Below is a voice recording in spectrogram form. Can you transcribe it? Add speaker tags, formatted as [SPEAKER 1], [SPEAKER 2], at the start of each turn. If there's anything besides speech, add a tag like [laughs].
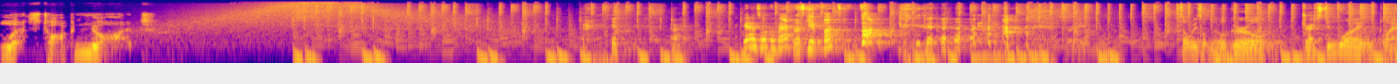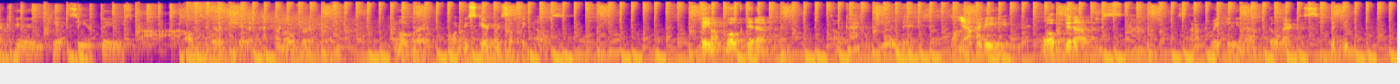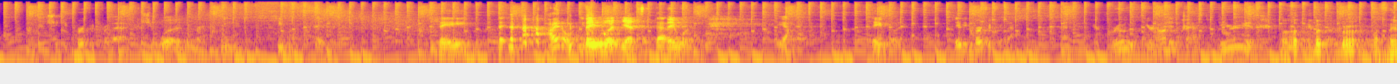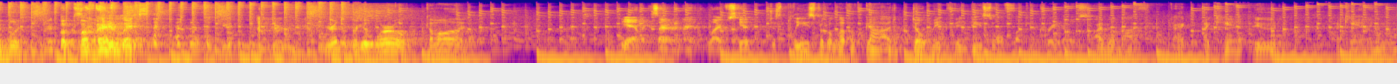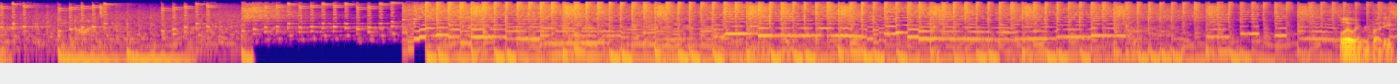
[SPEAKER 1] Let's talk not.
[SPEAKER 2] All right.
[SPEAKER 3] Guys, welcome back. Let's get fucked. Fuck!
[SPEAKER 2] Right. [laughs] It's always a little girl dressed in white with black hair. You can't see her face. Ah, all this dumb shit. I'm over it, man. I'm over it. I want to be scared by something else.
[SPEAKER 3] They woke it up. Yep. Woke it up.
[SPEAKER 2] Just stop. Stop waking it up. Go back to sleep. She'd be perfect for that because she would. Right. He, he would. They, they, I don't. [laughs]
[SPEAKER 3] They would, yes.
[SPEAKER 2] That-
[SPEAKER 3] they would.
[SPEAKER 2] Yeah. They would. They'd be perfect for that. You're Groot. You're not in Fast and Furious. [laughs] My family. [laughs]
[SPEAKER 3] For family.
[SPEAKER 2] You're in the real world. Come on.
[SPEAKER 3] Yeah, like a Saturday Night Live skit.
[SPEAKER 2] Just please, for the love of God, don't make Vin Diesel fucking Kratos. I will not. I, I can't, dude. I can't everybody.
